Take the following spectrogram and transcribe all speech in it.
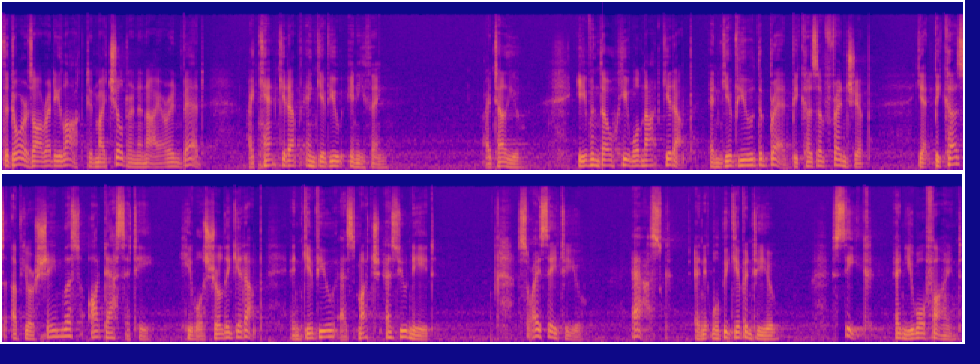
The door is already locked, and my children and I are in bed. I can't get up and give you anything. I tell you, even though he will not get up and give you the bread because of friendship, yet because of your shameless audacity, he will surely get up and give you as much as you need. So I say to you, ask, and it will be given to you. Seek, and you will find.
